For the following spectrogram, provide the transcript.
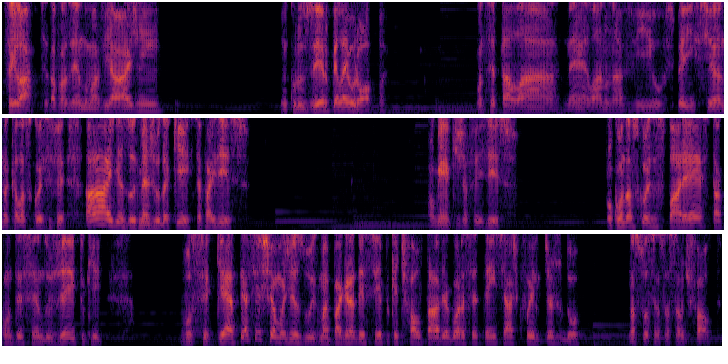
Sei lá, você está fazendo uma viagem, um cruzeiro pela Europa. Quando você está lá, né, lá no navio, experienciando aquelas coisas, você fala, ai, Jesus, me ajuda aqui. Você faz isso? Alguém aqui já fez isso? Ou quando as coisas parecem estar acontecendo do jeito que você quer, até você chama Jesus, mas para agradecer porque te faltava e agora você tem, você acha que foi ele que te ajudou na sua sensação de falta.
